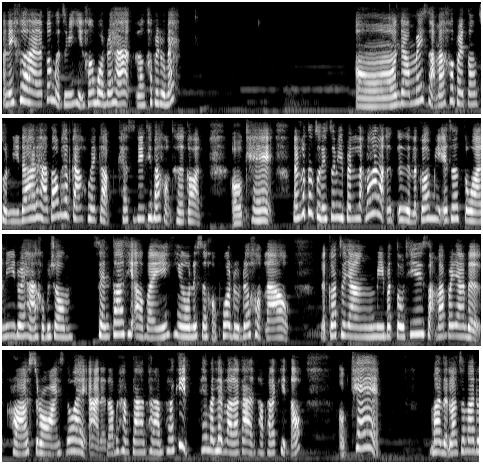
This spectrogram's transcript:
อันนี้คืออะไรแล้วก็เหมือนจะมีหินข้างบนด้วยฮะลองเข้าไปดูไหม อ๋อ ยังไม่สามารถเข้าไปตรงจุดนี้ได้นะคะ ต้องทำการคุยกับแคสซิดี้ที่บ้านของเธอก่อน โอเค แล้วก็ตรงจุดนี้จะมีเป็นบ้านหลังอื่นๆ แล้วก็มีไอ้เจ้าตัวนี้ด้วยค่ะคุณผู้ชม เซนเตอร์ที่เอาไว้ฮิลในส่วนของพวกดูเดอร์ของเรา แล้วก็จะยังมีประตูที่สามารถไปยังเดอะครอสรอยส์ด้วย อะ เดี๋ยวเราไปทำการทำภารกิจให้มันเรียบร้อยแล้วกันทำภารกิจเนาะ โอเค มาเดี๋ยวเราจะมาดู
